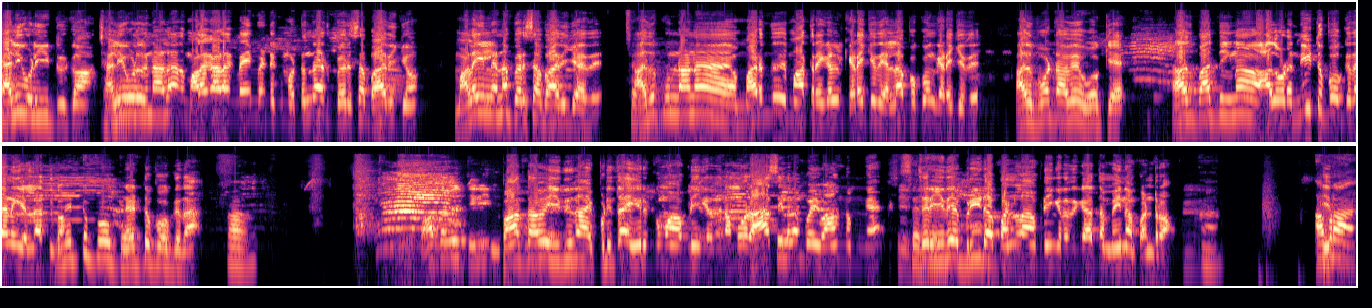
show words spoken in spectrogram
சளி ஒழுகிட்டு இருக்கும். சளி ஒழுகுனால அது மழை கால கிளைமேட்டுக்கு மட்டும்தான் அது பெருசா பாதிக்கும். மழை இல்லைன்னா பெருசா பாதிக்காது. அதுக்குண்டான மருந்து மாத்திரைகள் கிடைக்குது. எல்லா பக்கமும் கிடைக்குது. அது போட்டாவே ஓகே அது பாத்தீங்கன்னா அதோட நீட்டு போக்கு தானுங்க எல்லாத்துக்கும். நெட்டு போக்கு. நெட்டு போக்கு தான். பார்த்தாவே தெரியுது. பார்த்தாவே இதுதான் இப்படித்தான் இருக்குமா அப்படிங்கிறது நம்ம ஒரு ஆசையில தான் போய் வாங்கினோம்ங்க. சரி இதே பிரீடா பண்ணலாம் அப்படிங்கிறதுக்காக தான் மெயினா பண்றோம். அப்புறம்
